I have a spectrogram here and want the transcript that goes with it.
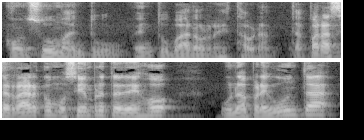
consuma en tu, en tu bar o restaurante. Para cerrar, como siempre, te dejo una pregunta.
